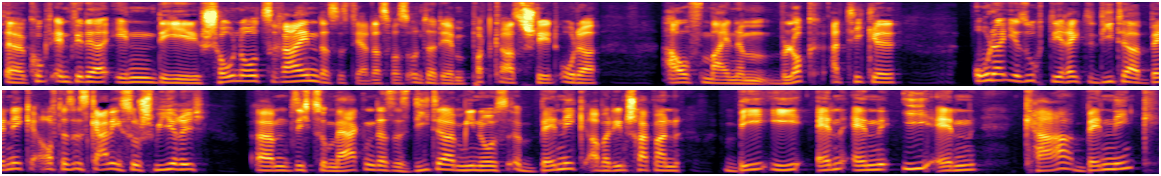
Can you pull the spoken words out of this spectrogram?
Äh, guckt entweder in die Show Notes rein, das ist ja das, was unter dem Podcast steht, oder auf meinem Blogartikel. Oder ihr sucht direkt Dieter Bennig auf. Das ist gar nicht so schwierig, ähm, sich zu merken. Das ist Dieter minus Bennig, aber den schreibt man B-E-N-N-I-N-K, Bennig.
